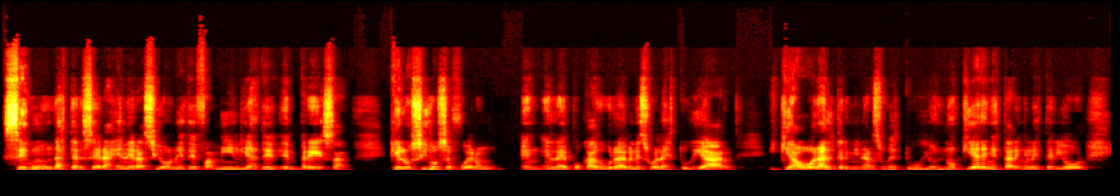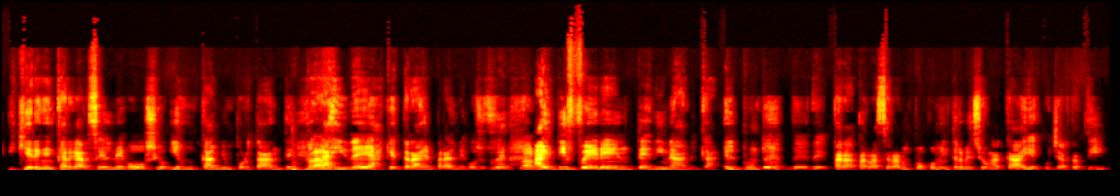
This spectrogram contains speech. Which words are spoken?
segundas, terceras generaciones de familias de empresas, que los hijos se fueron en, en, la época dura de Venezuela a estudiar y que ahora al terminar sus estudios no quieren estar en el exterior y quieren encargarse del negocio y es un cambio importante las ideas que traen para el negocio. Entonces, hay diferentes dinámicas. El punto, para, para cerrar un poco mi intervención acá y escucharte a ti,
